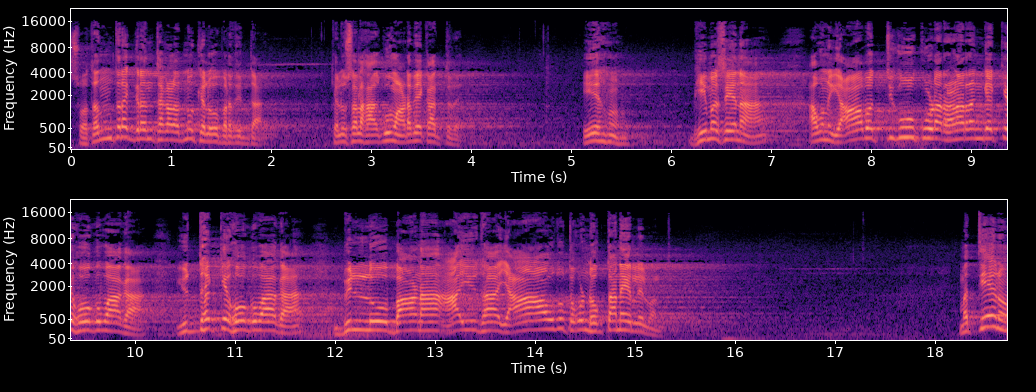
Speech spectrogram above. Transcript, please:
ಸ್ವತಂತ್ರ ಗ್ರಂಥಗಳನ್ನು ಕೆಲವು ಬರೆದಿದ್ದಾರೆ. ಕೆಲವು ಸಲ ಹಾಗೂ ಮಾಡಬೇಕಾಗ್ತದೆ. ಏನು, ಭೀಮಸೇನ ಅವನು ಯಾವತ್ತಿಗೂ ಕೂಡ ರಣರಂಗಕ್ಕೆ ಹೋಗುವಾಗ, ಯುದ್ಧಕ್ಕೆ ಹೋಗುವಾಗ ಬಿಲ್ಲು, ಬಾಣ, ಆಯುಧ ಯಾವುದು ತಗೊಂಡು ಹೋಗ್ತಾನೆ ಇರಲಿಲ್ವಂತೆ. ಮತ್ತೇನು?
